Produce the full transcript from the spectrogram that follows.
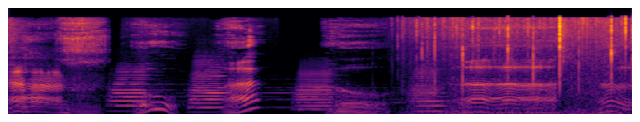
Ooh, huh? Ooh. Uh, uh.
